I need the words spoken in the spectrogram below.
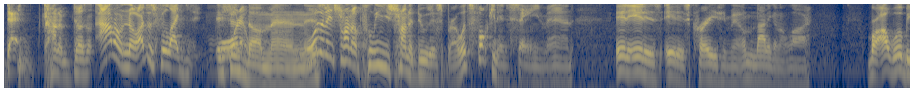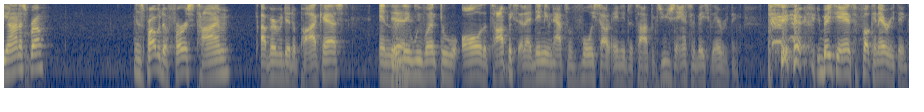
that kind of doesn't. I don't know. I just feel like it's what, just dumb, man. What it's... are they trying to please? Trying to do this, bro? It's fucking insane, man. It it is it is crazy, man. I'm not even gonna lie, bro. I will be honest, bro it's probably the first time I've ever did a podcast, and literally yeah. we went through all the topics, and I didn't even have to voice out any of the topics. You just answer basically everything. you basically answer fucking everything.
